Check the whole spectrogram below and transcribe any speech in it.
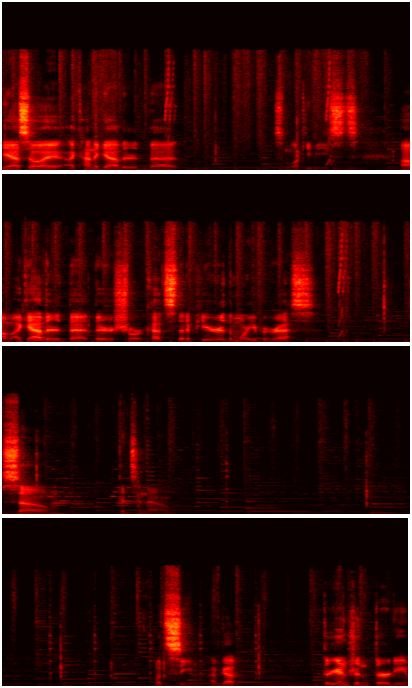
Yeah, so I, I kind of gathered that... Some lucky beasts. Um, I gathered that there are shortcuts that appear the more you progress. So, good to know. Let's see. I've got 330.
